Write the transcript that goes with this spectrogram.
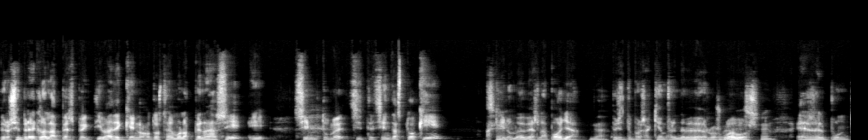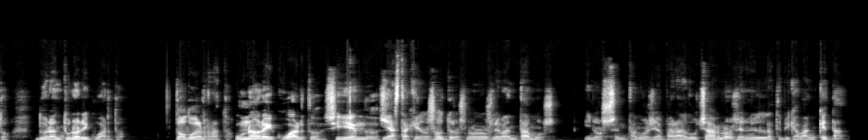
Pero siempre con la perspectiva de que nosotros tenemos las penas así y si, tú me- si te sientas tú aquí, aquí Sí. no me ves la polla. Ya. Pero si te pones aquí enfrente me ves los huevos. Sí. Ese es el punto. Durante una hora y cuarto. Todo el rato. Una hora y cuarto siguiendo. Y hasta que nosotros no nos levantamos y nos sentamos ya para ducharnos en la típica banqueta,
